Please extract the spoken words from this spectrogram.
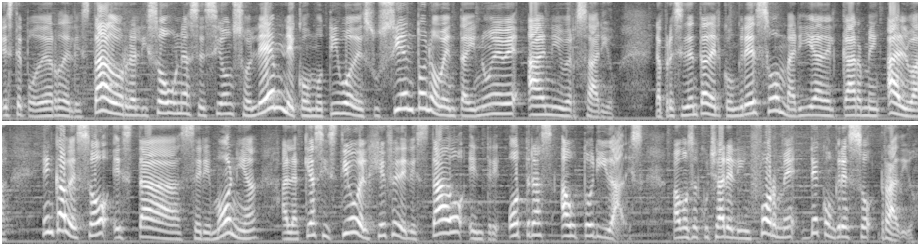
este Poder del Estado realizó una sesión solemne con motivo de su 199 aniversario. La presidenta del Congreso, María del Carmen Alba, encabezó esta ceremonia a la que asistió el jefe del Estado, entre otras autoridades. Vamos a escuchar el informe de Congreso Radio.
